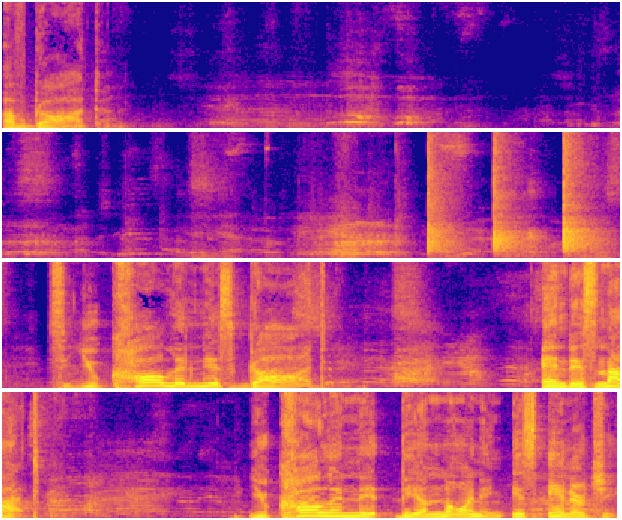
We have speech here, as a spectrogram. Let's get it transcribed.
of God. See, you calling this God, and it's not. You calling it the anointing, it's energy.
